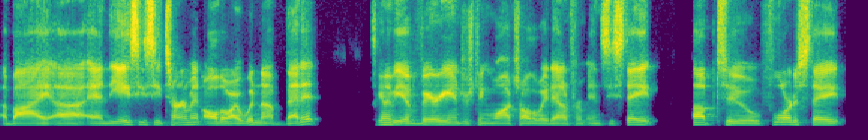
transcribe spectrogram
a buy. Uh, and the ACC tournament, although I would not bet it, it's going to be a very interesting watch all the way down from NC State up to Florida State.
